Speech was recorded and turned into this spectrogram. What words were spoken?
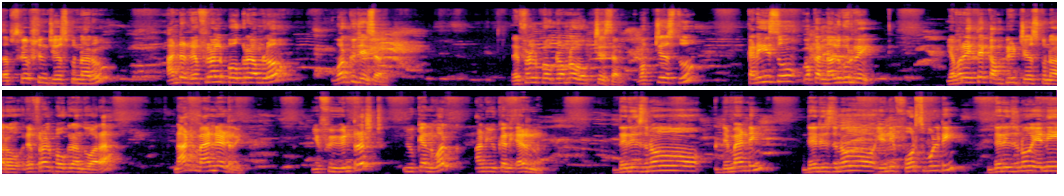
సబ్స్క్రిప్షన్ చేసుకున్నారు అండ్ రెఫరల్ ప్రోగ్రాంలో వర్క్ చేశారు. రెఫరల్ ప్రోగ్రాంలో వర్క్ చేశారు. వర్క్ చేస్తూ కనీసం ఒక నలుగురిని ఎవరైతే కంప్లీట్ చేసుకున్నారో రెఫరల్ ప్రోగ్రాం ద్వారా not mandatory. If you interest you can work and you can earn there is no demanding there is no any forcibility there is no any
